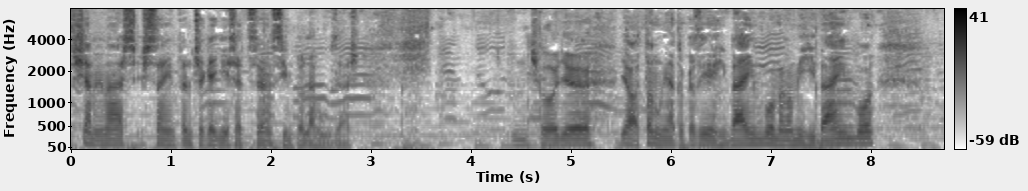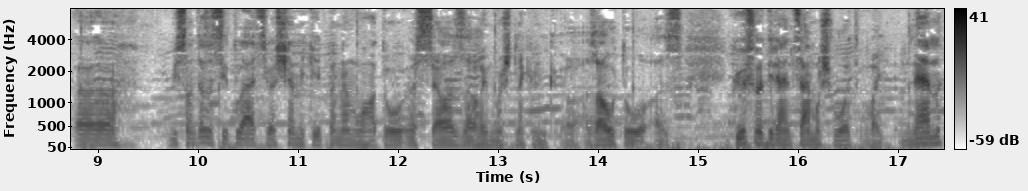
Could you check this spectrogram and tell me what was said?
semmi más, és szerintem csak egész egyszerűen szimpla lehúzás. Úgyhogy, ja, tanuljátok az én hibáimból, meg a mi hibáimból. Viszont ez a szituáció semmiképpen nem vonható össze azzal, hogy most nekünk az autó az külföldi rendszámos volt, vagy nem.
